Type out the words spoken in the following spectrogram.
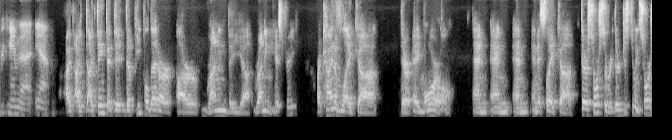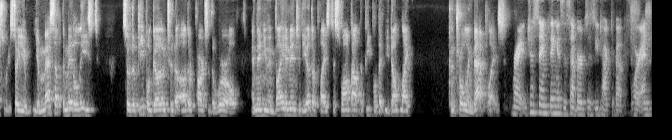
Became that, yeah. I, I, I, think that the, the people that are are running the uh, running history are kind of like uh, they're amoral and and and and it's like uh, they're sorcery. They're just doing sorcery. So you you mess up the Middle East, so the people go to the other parts of the world, and then you invite them into the other place to swamp out the people that you don't like controlling that place. Right. Just same thing as the suburbs as you talked about before. And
